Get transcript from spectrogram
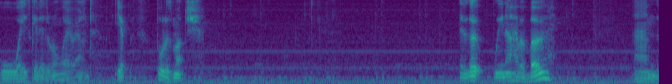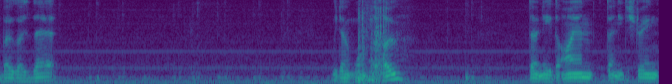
always get it the wrong way around. Yep, thought as much. There we go. We now have a bow. Um, the bow goes there. We don't want the hoe. Don't need the iron. Don't need the string.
